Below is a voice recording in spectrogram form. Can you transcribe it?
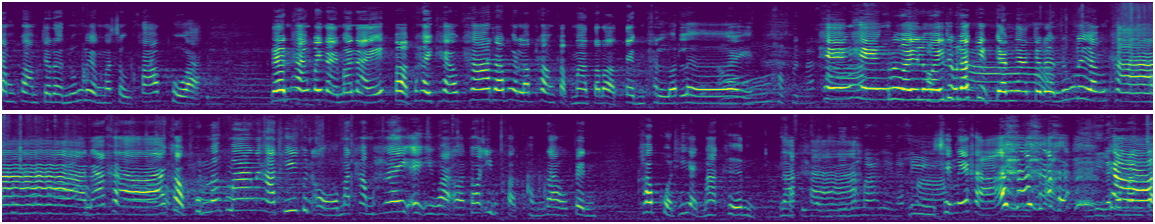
นำความเจริญรุ่งเรืองมาสู่ครอบครัว เดินทางไปไหนมาไหน ปลอดภัยแคล้วคลาดรับเงินรับทองกลับมาตลอดเต็มคันรถเลยอ๋อขอบคุณนะคะ เฮงเฮงรวยรวยขอบคุณธุรกิจค่ะการงานเจริญรุ่งเรืองค่ะขอบคุณค่ะนะคะ ขอบคุณมาก ๆ นะคะ ที่คุณโอมาทำให้ AEY Auto Import ของเราเป็น ครอบครัวที่ใหญ่มากขึ้นขนะอบคุณคะค่ะยินดีมากๆเลยนะคะดีใช่ไหมคะยินดีแล้วก็มั่นใจ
